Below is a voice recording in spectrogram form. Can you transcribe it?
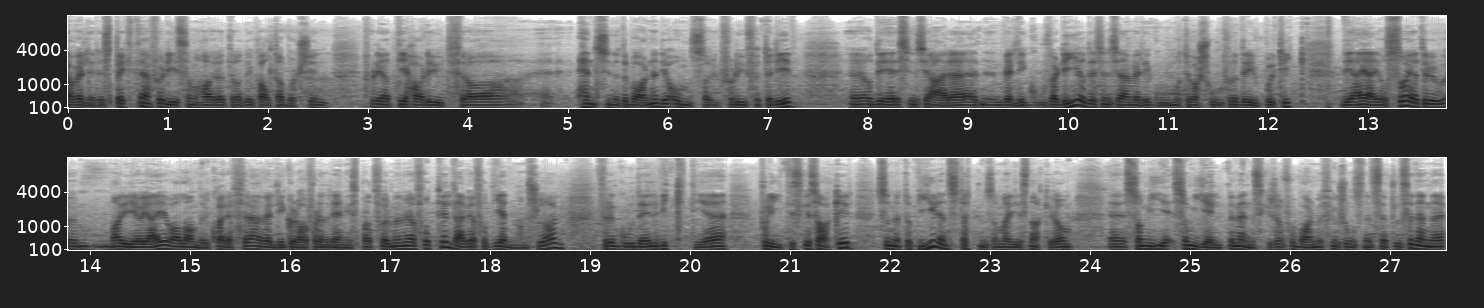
Jeg har veldig respekt for de som har et radikalt abortsyn. Fordi at de har det ut fra eh, hensynet til barnet, de har omsorg for det ufødte liv. Eh, og Det syns jeg er en, veldig god verdi, og det synes jeg er en veldig god motivasjon for å drive politikk. Det er jeg også. Jeg tror eh, Marie og jeg og alle andre KrF-ere er veldig glad for den regjeringsplattformen vi har fått til, der vi har fått gjennomslag for en god del viktige politiske saker som nettopp gir den støtten som Marie snakker om, som, som hjelper mennesker som får barn med funksjonsnedsettelse. Denne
